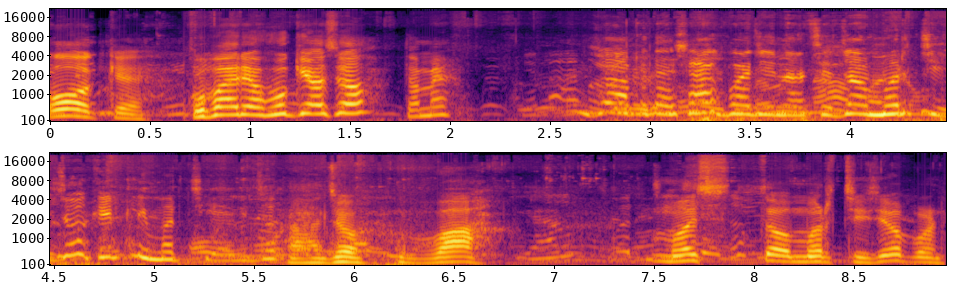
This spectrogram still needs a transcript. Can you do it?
ઓકે. ઊભા રહ્યો. શું કહો છો તમે? જો આ બધા શાકભાજી છે જો મરચી જો કેટલી મરચી આવી જો. હા જો. વાહ. મસ્ત મરચી છે પણ.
